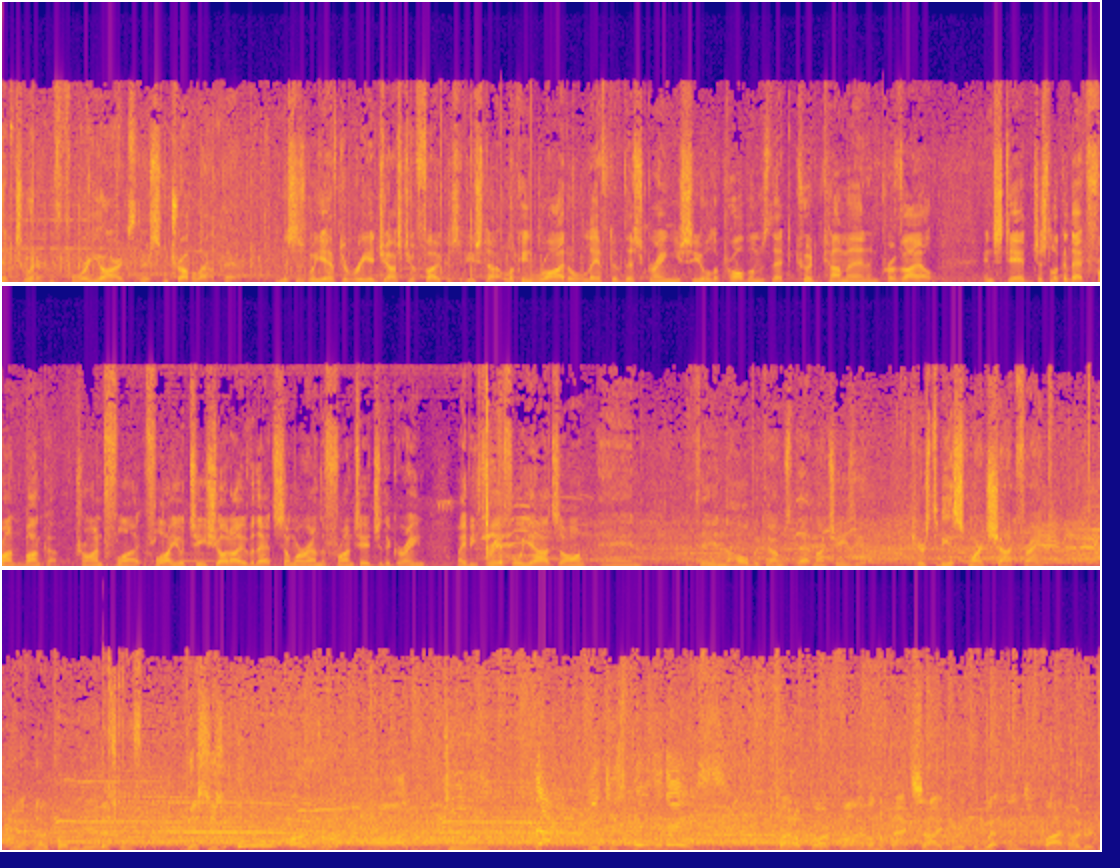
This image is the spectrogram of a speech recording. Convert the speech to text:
At 204 yards, there's some trouble out there. And this is where you have to readjust your focus. If you start looking right or left of this green, you see all the problems that could come in and prevail. Instead, just look at that front bunker. Try and fly, fly your tee shot over that, somewhere around the front edge of the green, maybe three or four yards on, and then the hole becomes that much easier. Appears to be a smart shot, Frank. Yeah, no problem here. That's going to. This is all over. Uh, dude, that, he just made an ace. Final par five on the backside here at the Wetlands, 500.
